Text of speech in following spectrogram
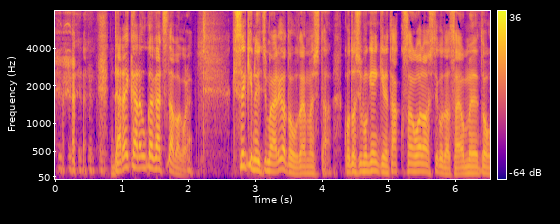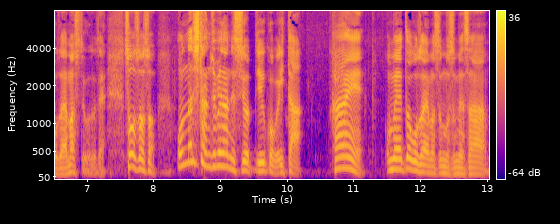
誰から伺ってたわこれ。奇跡の一枚ありがとうございました。今年も元気にたくさん笑わせてください。おめでとうございますということで。そうそうそう。同じ誕生日なんですよっていう子がいた。はい。おめでとうございます娘さん。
